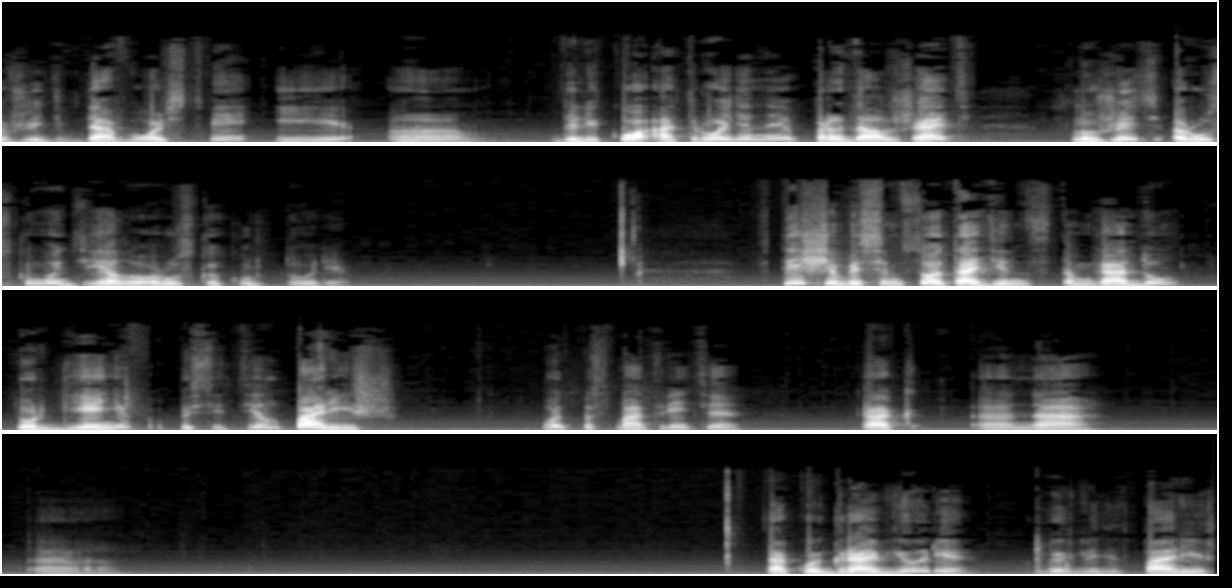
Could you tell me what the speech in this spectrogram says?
жить в довольстве и э, далеко от родины продолжать служить русскому делу, русской культуре. В 1811 году Тургенев посетил Париж. Вот посмотрите, как э, на э, такой гравюре выглядит Париж.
